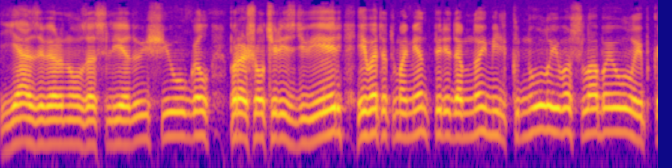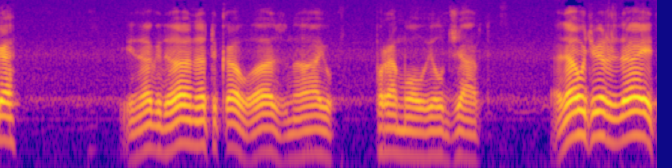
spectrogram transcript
Я завернул за следующий угол, прошел через дверь, и в этот момент передо мной мелькнула его слабая улыбка — «Иногда она такова, знаю», — промолвил Джарт. «Она утверждает,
